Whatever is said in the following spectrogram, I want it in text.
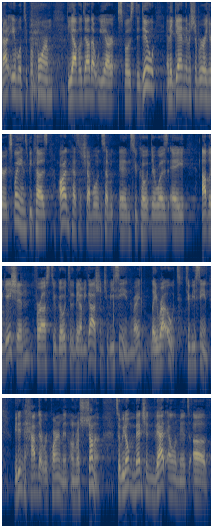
not able to perform the avodah that we are supposed to do. And again, the Mishnah here explains because on Pesach, Shavuot, and Sukkot there was a obligation for us to go to the Beit HaMikdash and to be seen, right? Leiraot, to be seen. We didn't have that requirement on Rosh Hashanah. So we don't mention that element of,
